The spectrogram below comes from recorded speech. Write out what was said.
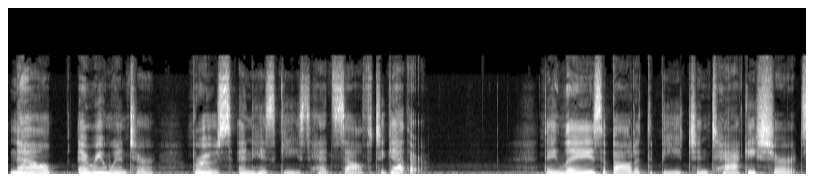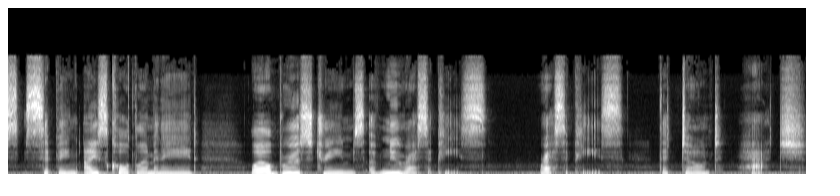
Now, every winter, Bruce and his geese head south together. They laze about at the beach in tacky shirts, sipping ice cold lemonade, while Bruce dreams of new recipes. Recipes that don't hatch.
